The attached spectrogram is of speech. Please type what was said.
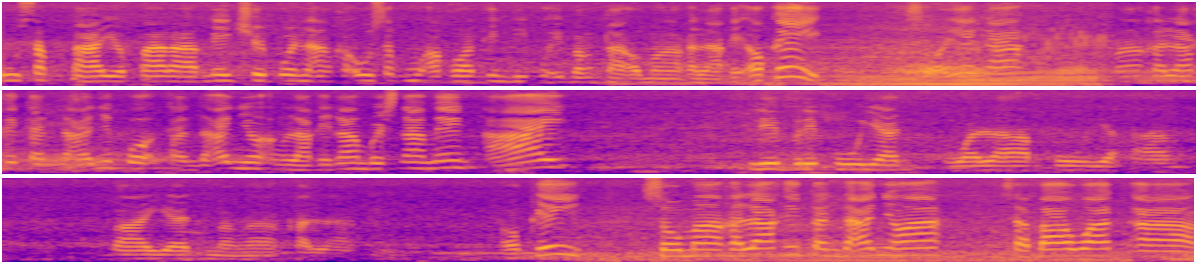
usap tayo para make sure po na ang kausap mo ako at hindi po ibang tao mga kalaki. Okay, so ayan na, mga kalaki, tandaan nyo po, tandaan nyo, ang lucky numbers namin ay libre po yan, wala po yan bayad mga kalaki. Okay? So mga kalaki, tandaan nyo ha, sa bawat ah,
